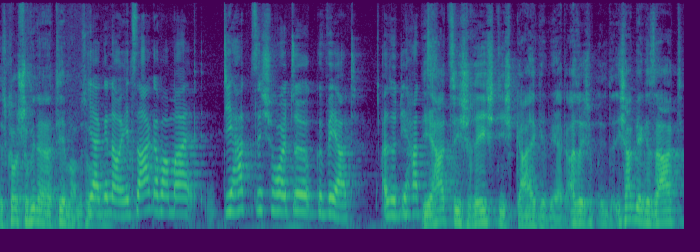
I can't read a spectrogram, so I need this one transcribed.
Jetzt kommt schon wieder ein Thema. Müssen ja genau, jetzt sag aber mal, die hat sich heute gewehrt. Also die hat, Die hat sich richtig geil gewehrt. Also ich, ich habe ihr gesagt,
